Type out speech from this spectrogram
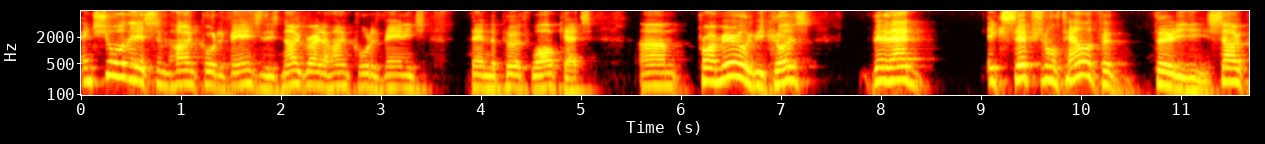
And sure, there's some home court advantage. There's no greater home court advantage than the Perth Wildcats, um, primarily because they've had exceptional talent for 30 years. So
